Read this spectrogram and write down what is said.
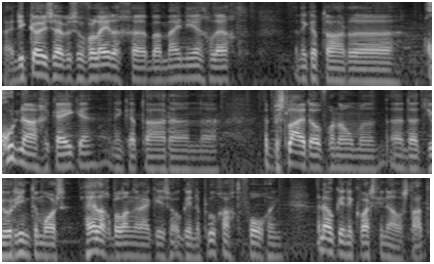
Nee, die keuze hebben ze volledig uh, bij mij neergelegd. En ik heb daar uh, goed naar gekeken. En ik heb daar een, het besluit over genomen... dat Jorien Temors heel erg belangrijk is... ook in de ploegachtervolging en ook in de kwartfinale start.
